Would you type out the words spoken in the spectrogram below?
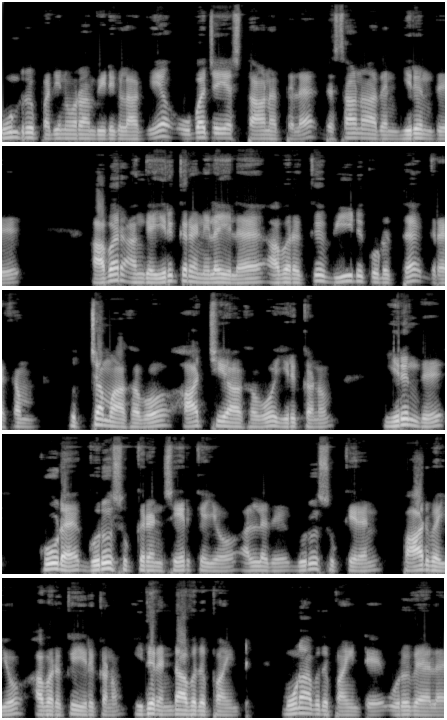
மூன்று பதினோராம் வீடுகளாகிய உபஜயஸ்தானத்தில் தசாநாதன் இருந்து அவர் அங்கே இருக்கிற நிலையில் அவருக்கு வீடு கொடுத்த கிரகம். உச்சமாகவோ ஆட்சியாகவோ இருக்கணும். இருந்து கூட குரு சுக்கிரன் சேர்க்கையோ அல்லது குரு சுக்கிரன் பார்வையோ அவருக்கு இருக்கணும். இது ரெண்டாவது பாயிண்ட் மூணாவது பாயிண்ட்டு ஒருவேளை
